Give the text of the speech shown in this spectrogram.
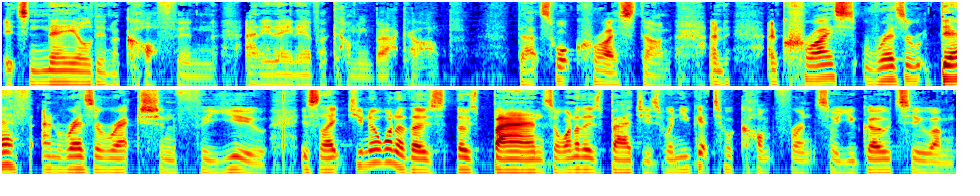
it's nailed in a coffin, and it ain't ever coming back up. That's what Christ done. And, and Christ's resur- death and resurrection for you is like, do you know one of those, those bands or one of those badges? When you get to a conference or you go to um,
